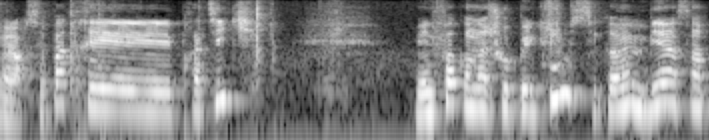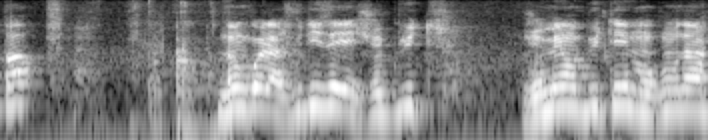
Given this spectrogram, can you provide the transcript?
Alors c'est pas très pratique, mais une fois qu'on a chopé le coup, c'est quand même bien sympa. Donc voilà, je vous disais, je bute, je mets en mon rondin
